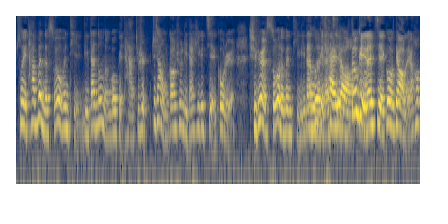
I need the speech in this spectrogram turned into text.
所以他问的所有问题，李诞都能够给他，就是就像我们刚刚说，李诞是一个解构的人，许志远所有的问题，李诞都给他解构，都给他拆掉了都给他解构掉了，然后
